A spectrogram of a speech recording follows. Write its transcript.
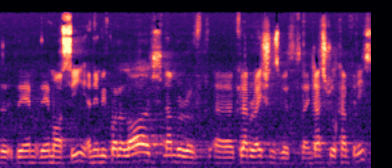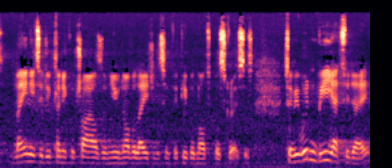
the, the, MRC. And then we've got a large number of uh, collaborations with industrial companies, mainly to do clinical trials of new novel agents in people with multiple sclerosis. So we wouldn't be here today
